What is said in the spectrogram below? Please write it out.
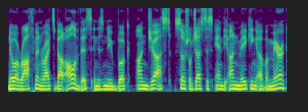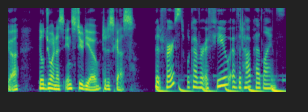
Noah Rothman writes about all of this in his new book, Unjust Social Justice and the Unmaking of America. He'll join us in studio to discuss. But first, we'll cover a few of the top headlines.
